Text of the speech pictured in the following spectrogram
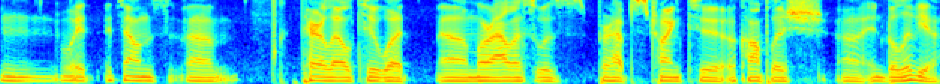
Mm, it, it, sounds um, parallel to what uh, Morales was perhaps trying to accomplish uh, in Bolivia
